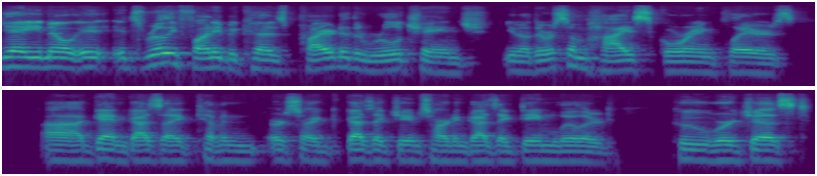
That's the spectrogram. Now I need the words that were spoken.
Yeah, you know, it, it's really funny because prior to the rule change, you know, there were some high scoring players. Uh, again, guys like Kevin, or sorry, guys like James Harden, guys like Dame Lillard, who were just,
